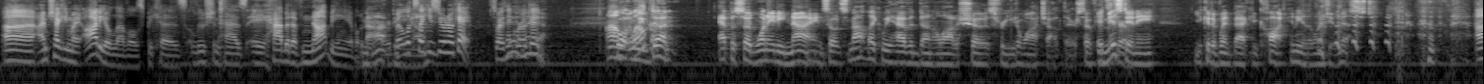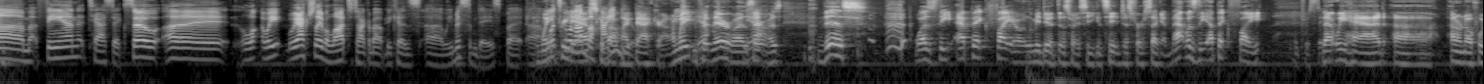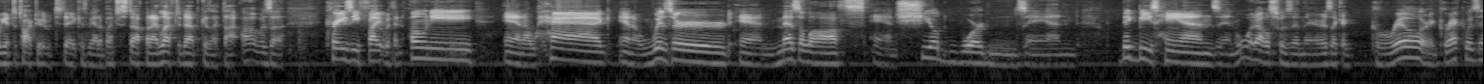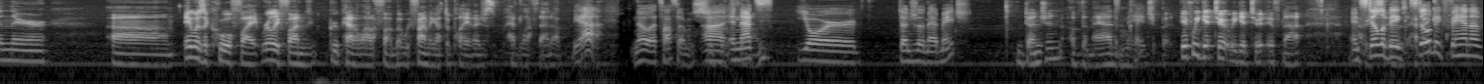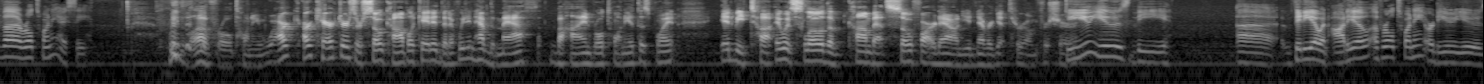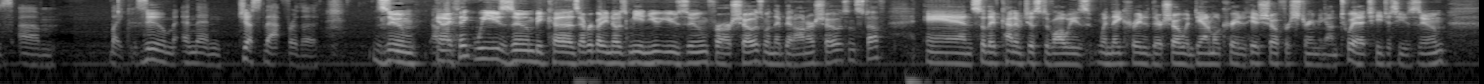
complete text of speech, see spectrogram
Uh, I'm checking my audio levels because Lucien has a habit of not being able to be heard, but it looks on. like he's doing okay. So I think we're okay. Yeah. Um, well, welcome. we've done episode 189, so it's not like we haven't done a lot of shows for you to watch out there. So if you It's missed true. any, you could have went back and caught any of the ones you missed. Um, fantastic. So uh, we we actually have a lot to talk about because uh, we missed some days. But uh, I'm waiting what's for you to ask about my background. I'm waiting Yeah. for there it was there it was. This was the epic fight. Oh, let me do it this way so you can see it just for a second. That was the epic fight Interesting. that we had. Uh, I don't know if we'll get to talk to it today because we had a bunch of stuff, but I left it up because I thought, oh, it was a crazy fight with an Oni and a hag and a wizard and Mezzoloths and shield wardens and Bigby's hands and what else was in there? There's like a grell or a grick was in there. Um, it was a cool fight, really fun. Group had a lot of fun, but we finally got to play it. I just had left that up. yeah. No, that's awesome. was super uh, and fun. that's your Dungeon of the Mad Mage. Dungeon of the Mad Mage. But if we get to it, we get to it. If not, And still a big, still a big fan of uh, Roll Twenty. I see. we love Roll Twenty. Our our characters are so complicated that if we didn't have the math behind Roll Twenty at this point, it'd be tough. It would slow the combat so far down you'd never get through them for sure. Do you use the uh, video and audio of Roll Twenty, or do you use um, like Zoom and then just that for the? Zoom, and I think we use Zoom because everybody knows me and you use Zoom for our shows when they've been on our shows and stuff. And so they've kind of just have always when they created their show when Danimal created his show for streaming on Twitch, he just used Zoom.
